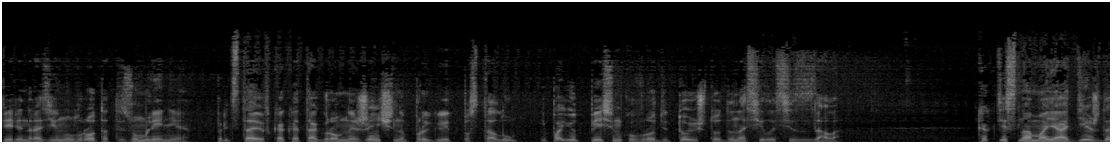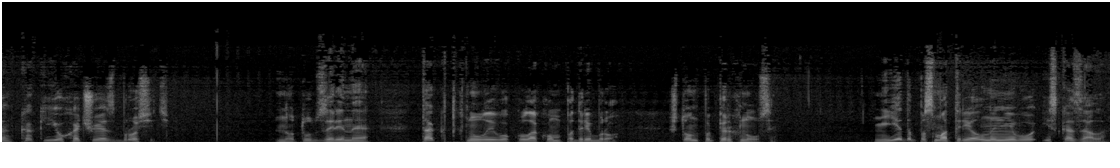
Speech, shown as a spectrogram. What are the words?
Перин разинул рот от изумления, представив, как эта огромная женщина прыгает по столу и поет песенку вроде той, что доносилась из зала. «Как тесна моя одежда, как ее хочу я сбросить». Но тут Зарине так ткнула его кулаком под ребро, что он поперхнулся. Ниеда посмотрела на него и сказала,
